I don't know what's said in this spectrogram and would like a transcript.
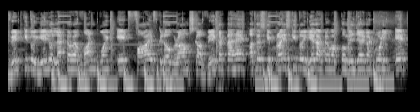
वेट की तो ये जो लैपटॉप है 1.85 किलोग्राम का वे करता है। अगर इसकी प्राइस की तो ये लैपटॉप आपको मिल जाएगा twenty eight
